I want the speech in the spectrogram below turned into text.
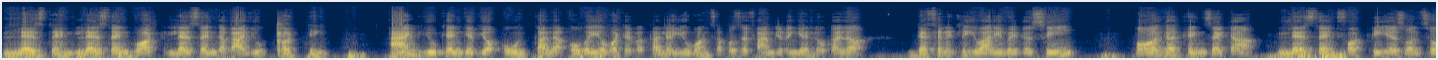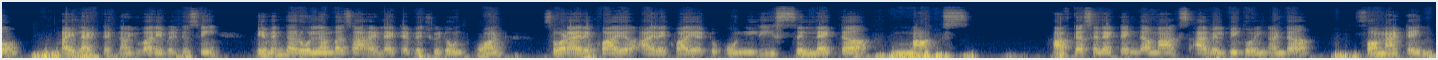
less than less than what? Less than the value 30 and you can give your own color over here whatever color you want. Suppose if i'm giving yellow color definitely you are able to see all the things that are less than 40 is also highlighted. Now you are able to see even the roll numbers are highlighted which we don't want. So what i require i require to only select the marks. After selecting the marks i will be going under formatting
